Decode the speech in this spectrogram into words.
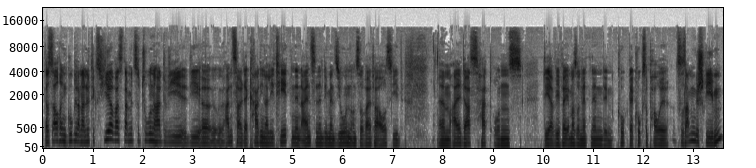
Das ist auch in Google Analytics 4 was damit zu tun hat, wie die äh, Anzahl der Kardinalitäten in einzelnen Dimensionen und so weiter aussieht. Ähm, all das hat uns der, wie wir immer so nett nennen, den Cook, der Kokse Paul zusammengeschrieben.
